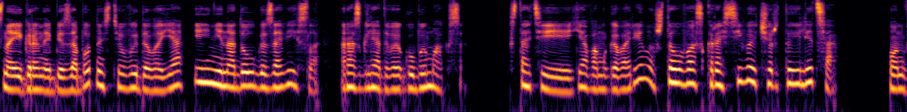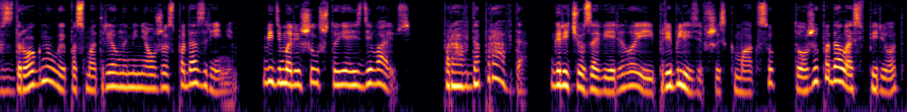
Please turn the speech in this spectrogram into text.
с наигранной беззаботностью выдала я и ненадолго зависла, разглядывая губы Макса. «Кстати, я вам говорила, что у вас красивые черты лица». Он вздрогнул и посмотрел на меня уже с подозрением. Видимо, решил, что я издеваюсь. «Правда, правда», — горячо заверила и, приблизившись к Максу, тоже подалась вперед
